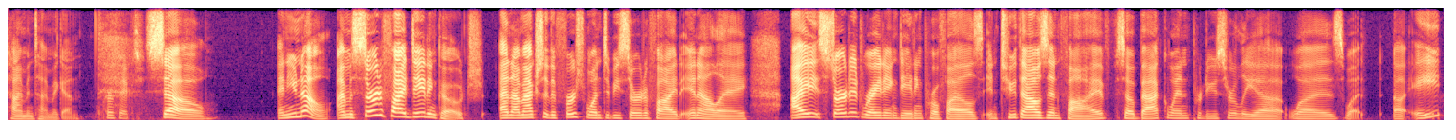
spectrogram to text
time and time again. Perfect. So, and you know, I'm a certified dating coach, and I'm actually the first one to be certified in LA. I started writing dating profiles in 2005. So, back when producer Leah was what, uh, eight?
